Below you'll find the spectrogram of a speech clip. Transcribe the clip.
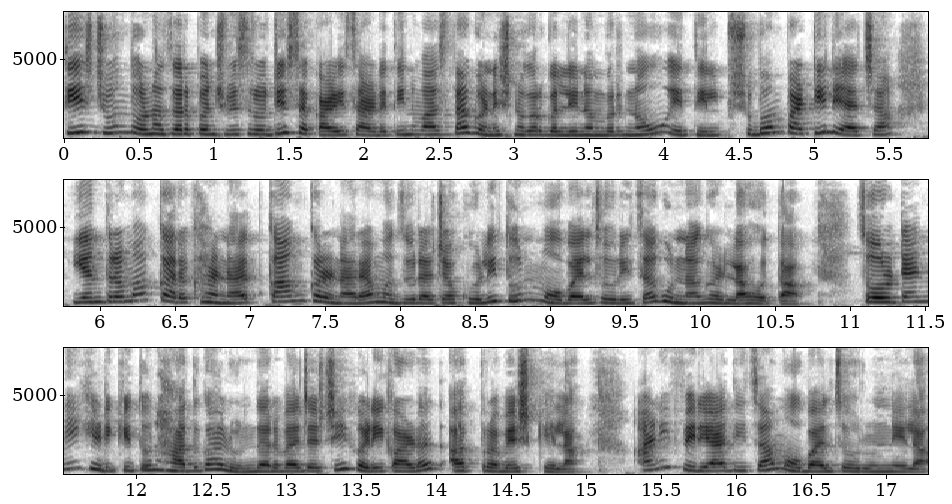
तीस जून दोन हजार पंचवीस रोजी सकाळी साडेतीन वाजता गणेशनगर गल्ली नंबर नऊ येथील शुभम पाटील याच्या यंत्रमाग कारखान्यात काम करणाऱ्या मजुराच्या खोलीतून मोबाईल चोरीचा गुन्हा घडला होता. चोरट्यांनी खिडकीतून हात घालून दरवाजाची कडी काढत आत प्रवेश केला आणि फिर्यादीचा मोबाईल चोरून नेला.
